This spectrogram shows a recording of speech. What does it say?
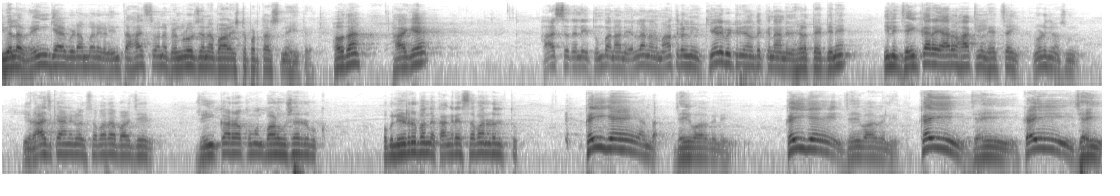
ಇವೆಲ್ಲ ವ್ಯಂಗ್ಯ ವಿಡಂಬನೆಗಳು. ಇಂಥ ಹಾಸ್ಯವನ್ನು ಬೆಂಗಳೂರು ಜನ ಭಾಳ ಇಷ್ಟಪಡ್ತಾರೆ ಸ್ನೇಹಿತರೆ. ಹೌದಾ? ಹಾಗೆ? ಹಾಸ್ಯದಲ್ಲಿ ತುಂಬ ನಾನು ಎಲ್ಲ ನನ್ನ ಮಾತುಗಳು ನೀವು ಕೇಳಿಬಿಟ್ರಿ ಅನ್ನೋದಕ್ಕೆ ನಾನು ಹೇಳ್ತಾ ಇದ್ದೀನಿ. ಇಲ್ಲಿ ಜೈಕಾರ ಯಾರೂ ಹಾಕಲಿಲ್ಲ ಹೆಚ್ಚಾಗಿ. ನೋಡಿದ್ವಿ ನಾವು ಸುಮ್ಮನೆ ಈ ರಾಜಕಾರಣಿಗಳಿಗೆ ಸಭಾದ ಭಾಳ ಜೈರಿ ಜೈಕಾರ ಹಾಕೊಂಬಂದು ಭಾಳ ಹುಷಾರಿರ್ಬೇಕು. ಒಬ್ಬ ಲೀಡರ್ ಬಂದ ಕಾಂಗ್ರೆಸ್ ಸಭಾ ನಡೆದಿತ್ತು. ಕೈಗೆ ಅಂದ, ಜೈವಾಗಲಿ. ಕೈಗೆ ಜೈವಾಗಲಿ. ಕೈ ಜೈ ಕೈ ಜೈ.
